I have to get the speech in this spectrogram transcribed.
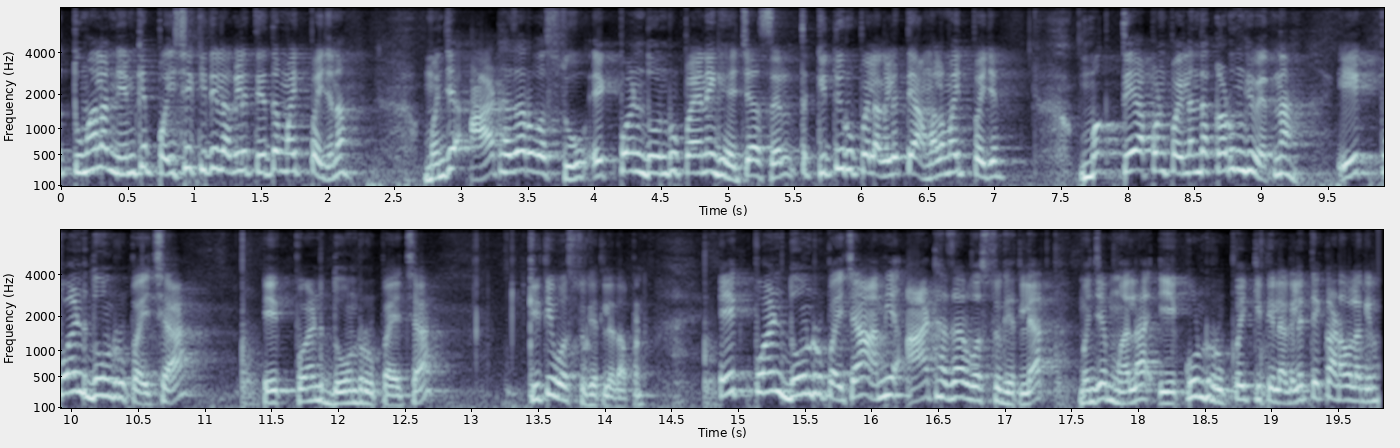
तर तुम्हाला नेमके पैसे किती लागले ते तर माहीत पाहिजे ना. म्हणजे आठ हजार वस्तू एक पॉईंट दोन रुपयाने घ्यायचे असेल तर किती रुपये लागले ते आम्हाला माहीत पाहिजे. मग ते आपण पहिल्यांदा काढून घेऊयात ना. एक पॉईंट दोन रुपयाच्या एक पॉईंट दोन रुपयाच्या किती वस्तू घेतल्यात आपण? एक पॉईंट दोन रुपयाच्या आम्ही आठ हजार वस्तू घेतल्यात. म्हणजे मला एकूण रुपये किती लागले ते काढावं लागेल.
